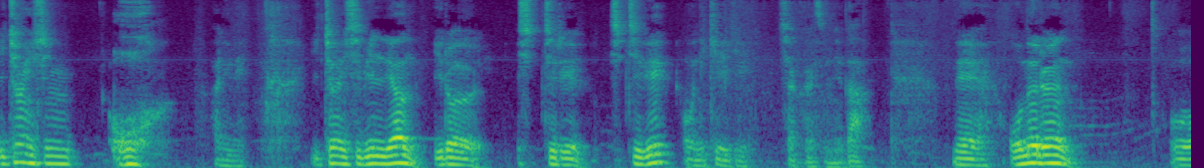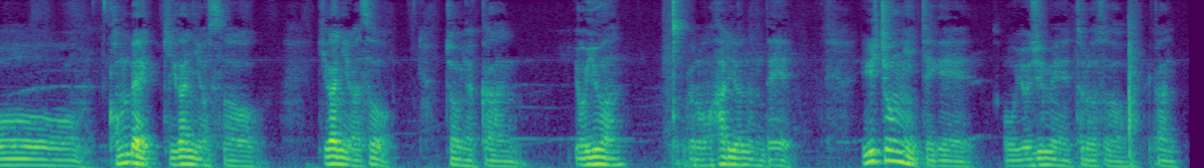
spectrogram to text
2020, 오, 아니네. 2021년 1월 17일, 17일, 어, 니키 얘기 시작하겠습니다. 네, 오늘은, 어, 컴백 기간이었어, 기간이라서 좀 약간 여유한 그런 하루였는데, 일정이 되게, 어, 요즘에 들어서 약간,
